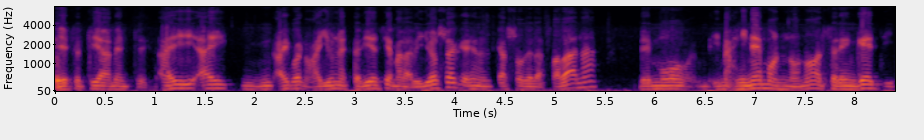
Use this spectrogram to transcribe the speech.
Efectivamente, hay, hay, hay, bueno, hay una experiencia maravillosa que es en el caso de la sabana. Vemos, imaginémonos, ¿no? El Serengeti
